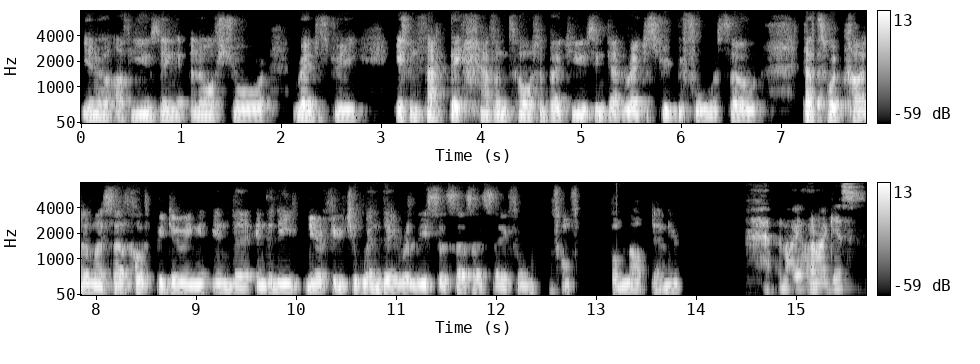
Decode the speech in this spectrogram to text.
you know, of using an offshore registry, if in fact they haven't thought about using that registry before. So that's what Kyle and myself hope to be doing in the in the near future when they release us, as I say, from from, from lockdown here. And I and I guess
